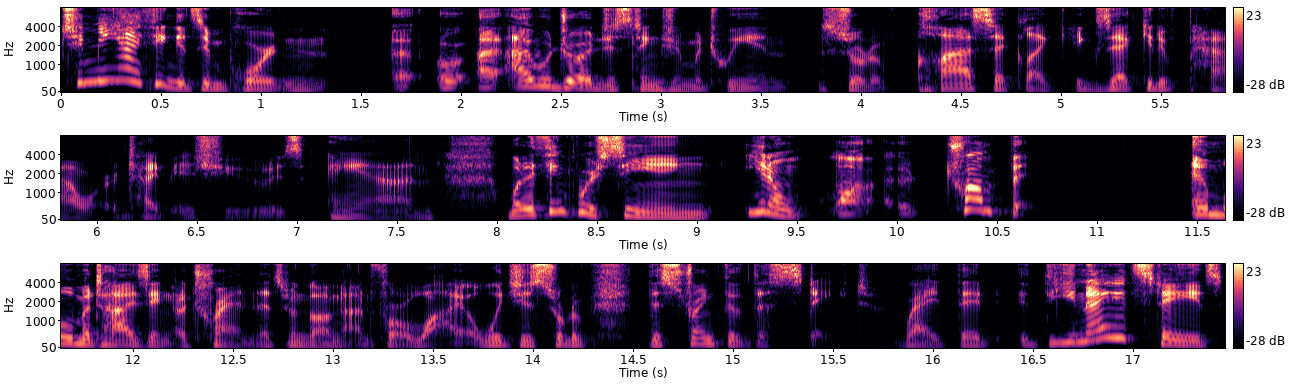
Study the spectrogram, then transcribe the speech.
to me, I think it's important uh, or I, I would draw a distinction between sort of classic like executive power type issues and what I think we're seeing. You know, uh, Trump emblematizing a trend that's been going on for a while, which is sort of the strength of the state, right? That the United States,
